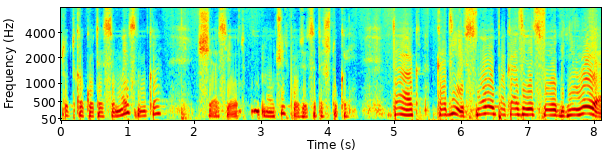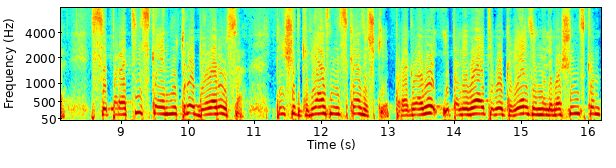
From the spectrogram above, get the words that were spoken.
тут какой-то смс, ну-ка, сейчас я вот научусь пользоваться этой штукой. Так, Кадиев снова показывает свое гнилое сепаратистское нутро белоруса. Пишет грязные сказочки про главу и поливает его грязью на левашинском,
